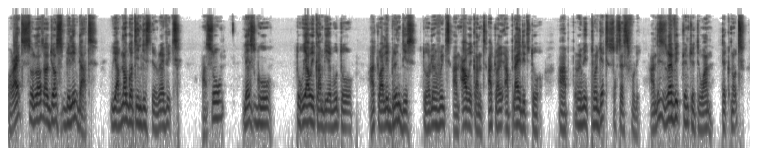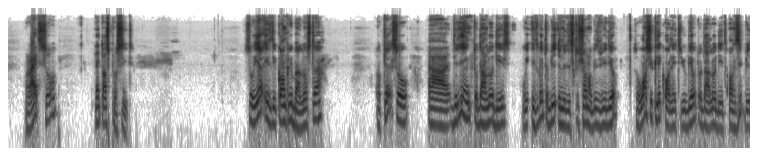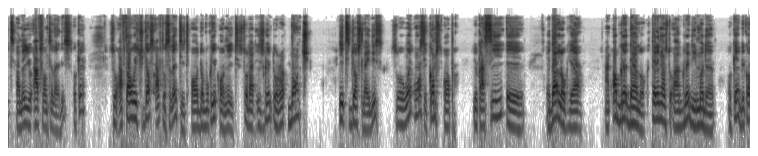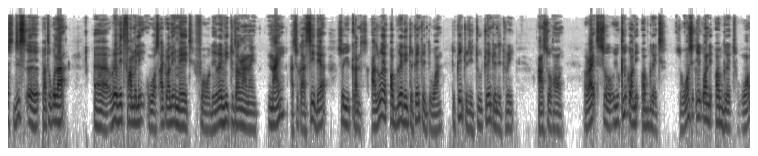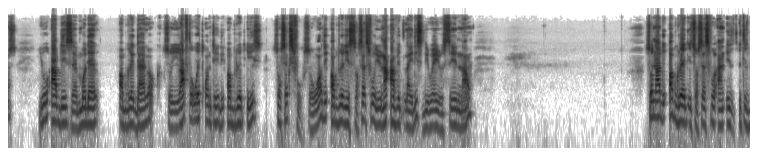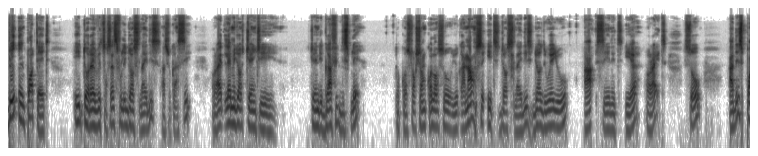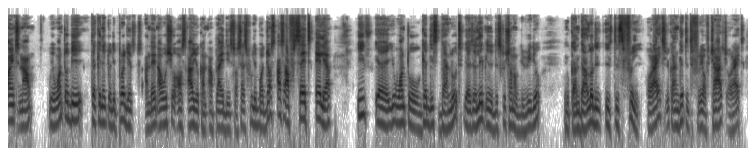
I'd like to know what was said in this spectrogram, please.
all right so let's just believe that we have not gotten this in revit. And so let's go to where we can be able to actually bring this to Revit and how we can actually apply it to our Revit project successfully. And this is Revit 2021 Take note. Alright, so let us proceed. So here is the concrete baluster. Okay, so uh, the link to download this is going to be in the description of this video. So once you click on it, you'll be able to download it, unzip it, and then you have something like this. Okay. So after which you just have to select it or double click on it so that it's going to launch it just like this. So when once it comes up, you can see a, a dialog here, an upgrade dialog telling us to upgrade the model. Okay, because this uh, particular uh, Revit family was actually made for the Revit 2009, as you can see there. So you can as well upgrade it to 2021, to 2022, 2023, and so on. Alright, so you click on the upgrade. So once you click on the upgrade once, you have this uh, model upgrade dialog so you have to wait until the upgrade is successful. So once the upgrade is successful you now have it like this the way you see now. So now the upgrade is successful and it, it is being imported into Revit successfully just like this as you can see. All right let me just change the change the graphic display to construction color so you can now see it just like this just the way you are seeing it here all right so at this point now we want to be taking it to the project and then I will show us how you can apply this successfully. But just as I've said earlier, if uh, you want to get this download, there's a link in the description of the video. You can download it. It is free. All right. You can get it free of charge. All right.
